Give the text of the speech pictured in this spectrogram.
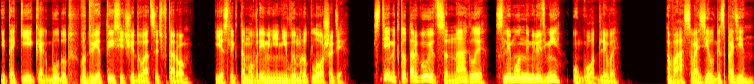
и такие, как будут в 2022, если к тому времени не вымрут лошади. С теми, кто торгуется, наглы, с лимонными людьми — угодливы. Вас возил господин».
